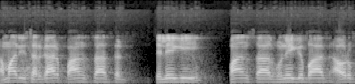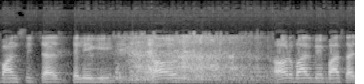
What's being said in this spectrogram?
हमारी सरकार पाँच साल तक चलेगी पाँच साल होने के बाद और पाँच से च- चलेगी और और बाद में पाँच साल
